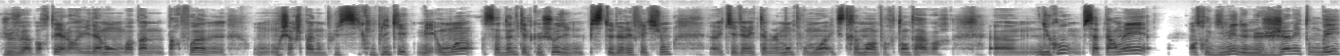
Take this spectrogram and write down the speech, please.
je veux apporter. Alors évidemment, on va pas parfois euh, on, cherche pas non plus si compliqué, mais au moins ça donne quelque chose, une piste de réflexion euh, qui est véritablement pour moi extrêmement importante à avoir. du coup, ça permet entre guillemets de ne jamais tomber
